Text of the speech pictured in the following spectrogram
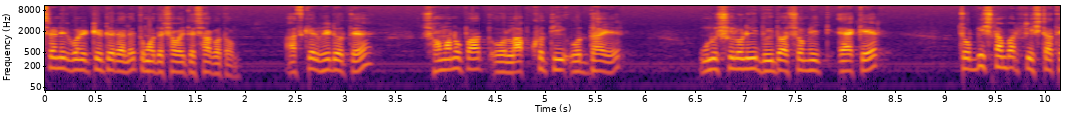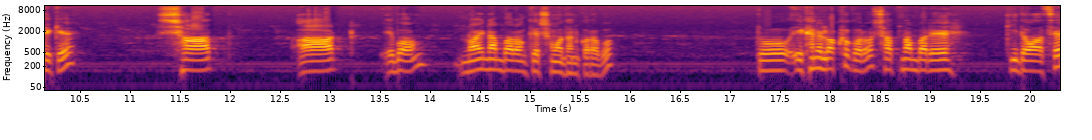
শ্রেণির গণিত টিউটোরিয়ালে তোমাদের সবাইকে স্বাগতম। আজকের ভিডিওতে সমানুপাত ও লাভ ক্ষতি অধ্যায়ের অনুশীলনী দুই দশমিক একের চব্বিশ নম্বর পৃষ্ঠা থেকে সাত, আট এবং নয় নাম্বার অঙ্কের সমাধান করাবো। তো এখানে লক্ষ্য করো, সাত নম্বরে কি দেওয়া আছে?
